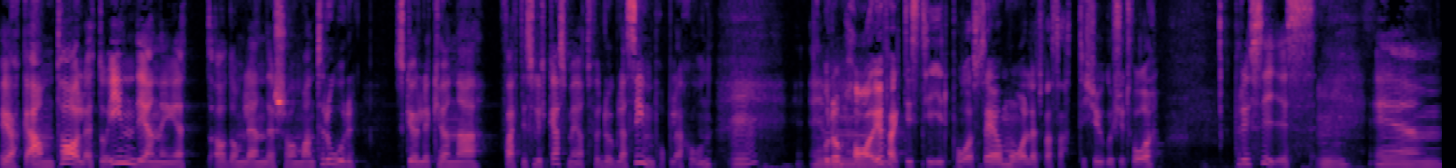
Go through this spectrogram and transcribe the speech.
öka antalet. Och Indien är ett av de länder som man tror skulle kunna faktiskt lyckas med att fördubbla sin population. Mm. Och de har ju faktiskt tid på sig och målet var satt till 2022. Precis. Mm. Ehm,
